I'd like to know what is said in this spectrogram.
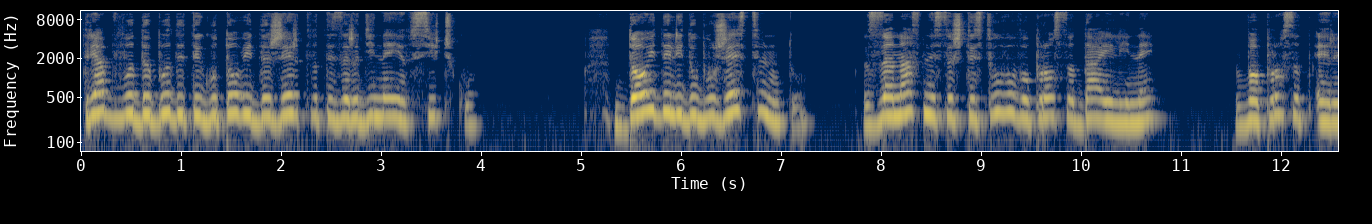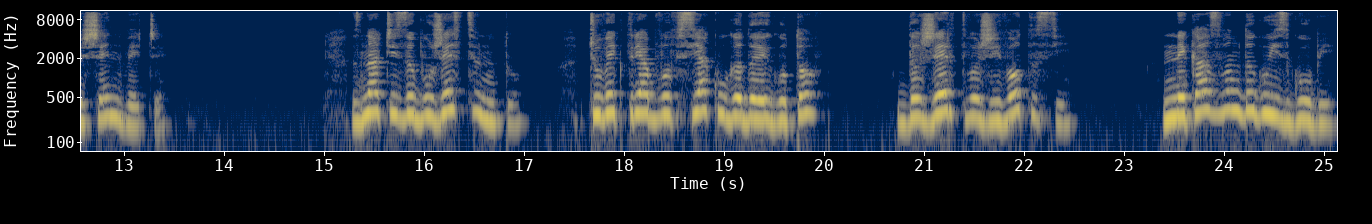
трябва да бъдете готови да жертвате заради нея всичко. Дойде ли до Божественото, за нас не съществува въпроса да или не. Въпросът е решен вече. Значи за Божественото човек трябва всякога да е готов да жертва живота си. Не казвам да го изгуби,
